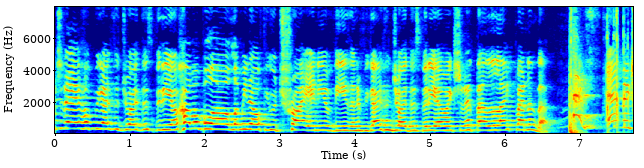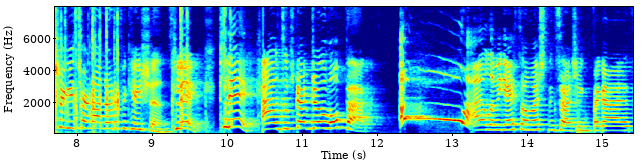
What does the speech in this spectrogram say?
for today. I hope you guys enjoyed this video. Comment below. Let me know if you would try any of these. And if you guys enjoyed this video, make sure to hit that like button in the. And make sure you turn on notifications. Click, click, and subscribe to the Wolfpack. Oh, I love you guys so much. Thanks for watching. Bye, guys.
